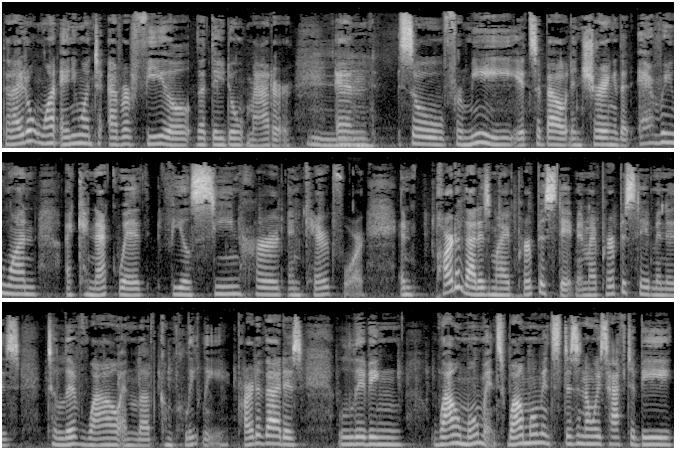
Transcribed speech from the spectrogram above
that I don't want anyone to ever feel that they don't matter. Mm-hmm. And so for me it's about ensuring that everyone I connect with feels seen, heard, and cared for. And part of that is my purpose statement. My purpose statement is to live wow and love completely. Part of that is living wow moments. Wow moments doesn't always have to be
